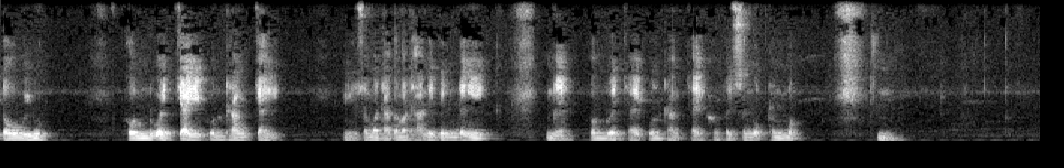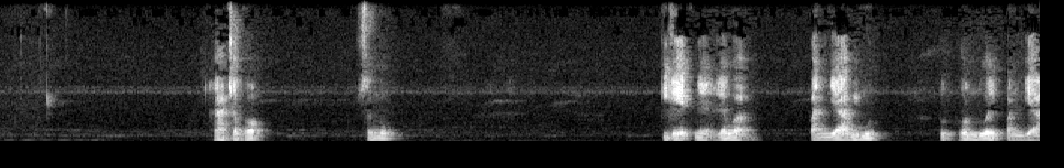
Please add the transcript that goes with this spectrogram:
โตวิมุตติพ้นด้วยใจพ้นทางใจ สมถกรรมฐานนี่เป็นอย่างนี้เนี่ย พ้นด้วยใจพ้นทางใจเข้าไปสงบทั้งหมด หากเฉพาะสงบกิเลสเนี่ยเรียกว่าปัญญาวิมุตติลุดพ้นด้วยปัญญา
